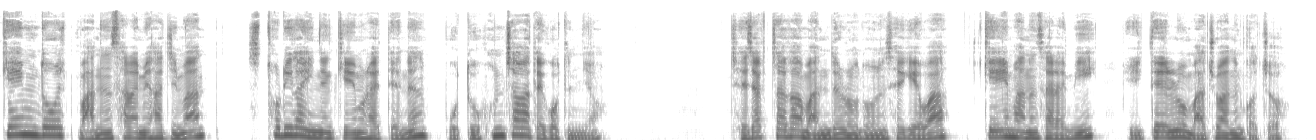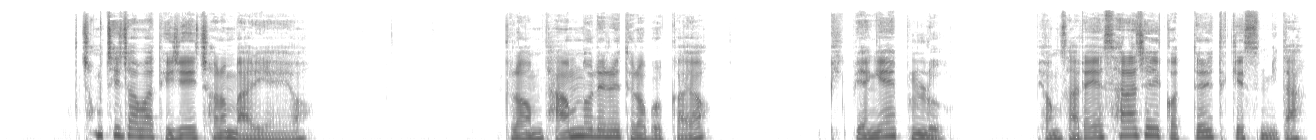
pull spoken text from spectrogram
게임도 많은 사람이 하지만 스토리가 있는 게임을 할 때는 모두 혼자가 되거든요. 제작자가 만들어 놓은 세계와 게임하는 사람이 1대1로 마주하는 거죠. 청취자와 DJ처럼 말이에요. 그럼 다음 노래를 들어볼까요? 빅뱅의 블루, 병살의 사라질 것들 듣겠습니다.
